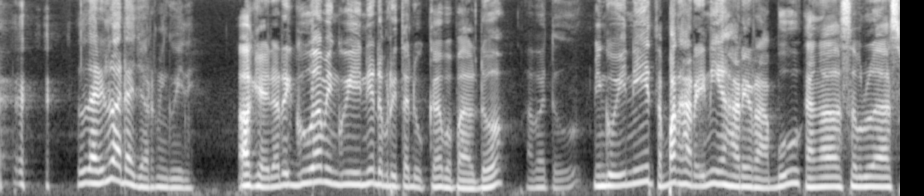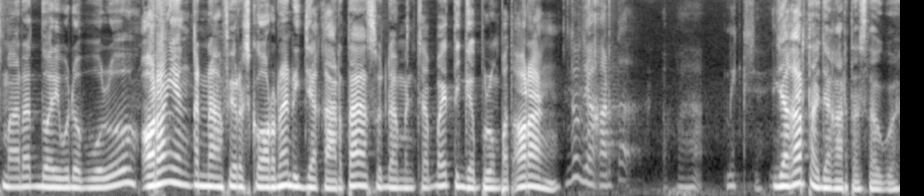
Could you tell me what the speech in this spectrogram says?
Lu dari lu ada Jor minggu ini? Oke dari gua minggu ini ada berita duka Bapak Aldo Apa tuh? Minggu ini, tepat hari ini ya hari Rabu, tanggal 11 Maret 2020, orang yang kena virus corona di Jakarta sudah mencapai 34 orang. Itu Jakarta apa mix ya? Jakarta, Jakarta setahu gue.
